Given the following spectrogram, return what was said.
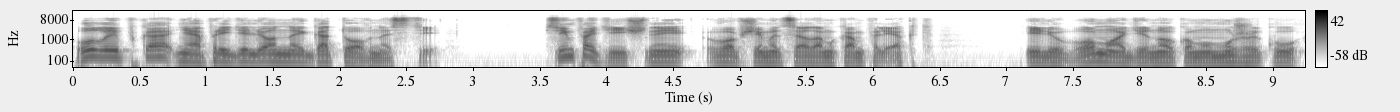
улыбка неопределенной готовности, симпатичный в общем и целом комплект, и любому одинокому мужику,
